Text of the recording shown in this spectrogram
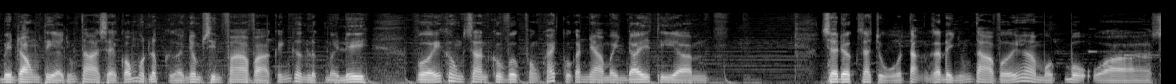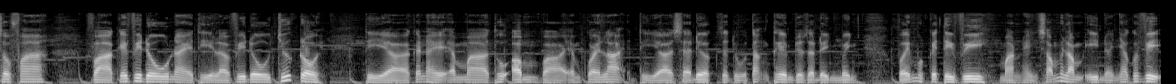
Bên trong thì à, chúng ta sẽ có một lớp cửa nhôm xin pha và kính cường lực 10 ly. Với không gian khu vực phòng khách của căn nhà mình đây thì sẽ được gia chủ tặng gia đình chúng ta với một bộ sofa. Và cái video này thì là video trước rồi thì uh, cái này em uh, thu âm và em quay lại thì uh, sẽ được gia chủ tặng thêm cho gia đình mình với một cái tivi màn hình 65 inch nữa nha quý vị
